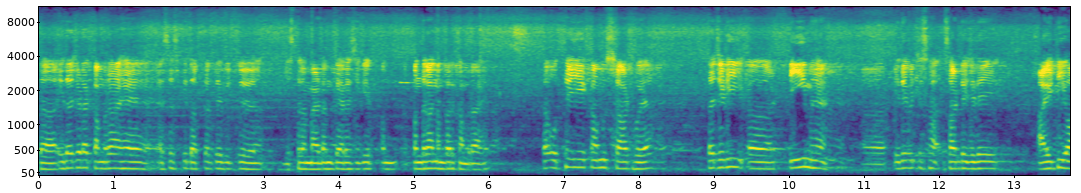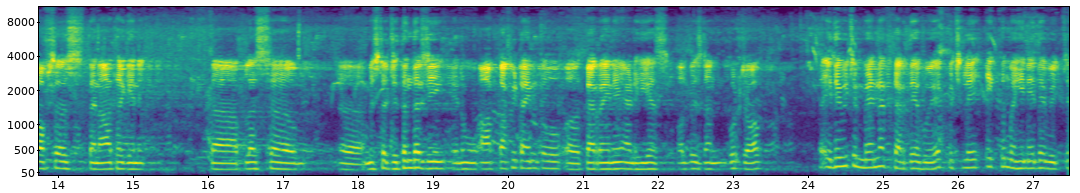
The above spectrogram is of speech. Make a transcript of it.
ਤਾਂ ਇਹਦਾ ਜਿਹੜਾ ਕਮਰਾ ਹੈ ਐਸਐਸਪੀ ਦਫ਼ਤਰ ਦੇ ਵਿੱਚ, ਜਿਸ ਤਰ੍ਹਾਂ ਮੈਡਮ ਕਹਿ ਰਹੇ ਸੀਗੇ ਕਿ 15 ਨੰਬਰ ਕਮਰਾ ਹੈ। ਤਾਂ ਉੱਥੇ ਇਹ ਕੰਮ ਸਟਾਰਟ ਹੋਇਆ। ਤਾਂ ਜਿਹੜੀ ਟੀਮ ਹੈ ਇਹਦੇ ਵਿੱਚ ਸਾਡੇ ਜਿਹੜੇ ਆਈਟੀ ਆਫਸਰਸ ਤਾਇਨਾਤ ਹੈਗੇ ਨੇ। ਤਾਂ ਪਲੱਸ ਮਿਸਟਰ ਜਤਿੰਦਰ ਜੀ, ਇਹਨੂੰ ਆਪ ਕਾਫੀ ਟਾਈਮ ਤੋਂ ਕਰ ਰਹੇ ਨੇ and he has always done good job ਤਾਂ ਇਹਦੇ ਵਿੱਚ ਮਿਹਨਤ ਕਰਦੇ ਹੋਏ ਪਿਛਲੇ 1 ਮਹੀਨੇ ਦੇ ਵਿੱਚ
